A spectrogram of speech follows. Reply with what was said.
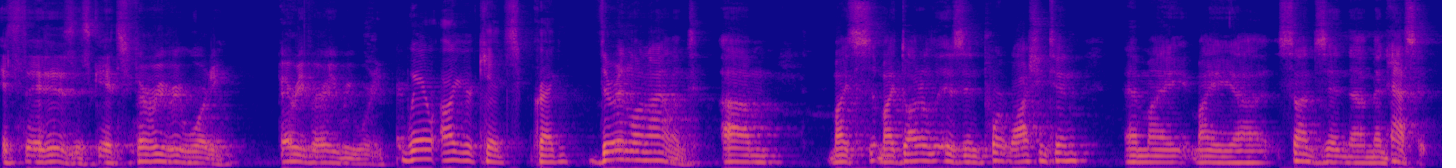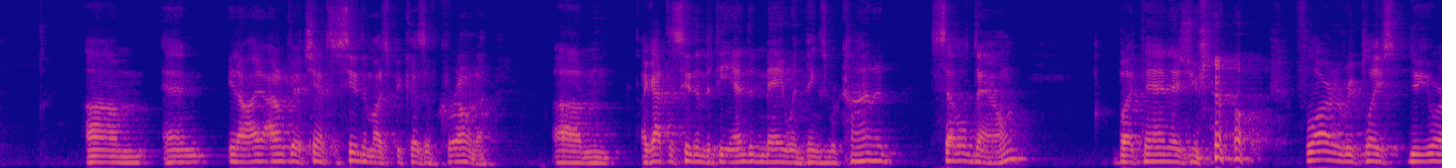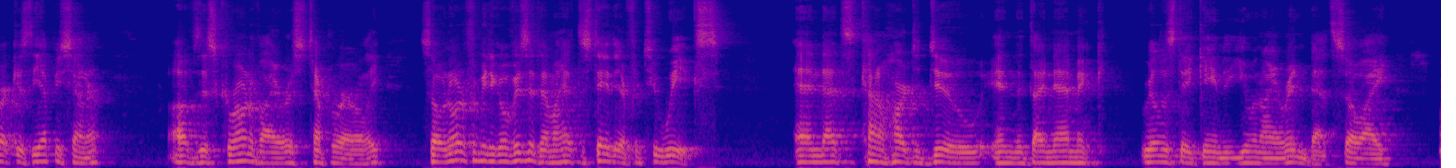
It's it is. It's, it's very rewarding. Very very rewarding. Where are your kids, Craig? They're in Long Island. Um, my my daughter is in Port Washington, and my my uh, son's in uh, Manhasset. Um, and, you know, I, I, don't get a chance to see them much because of Corona. Um, I got to see them at the end of May when things were kind of settled down. But then, as you know, Florida replaced New York as the epicenter of this coronavirus temporarily. So, in order for me to go visit them, I had to stay there for two weeks. And that's kind of hard to do in the dynamic real estate game that you and I are in, Beth. So, I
